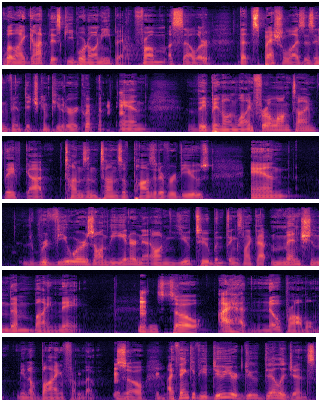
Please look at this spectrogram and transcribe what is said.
Well, I got this keyboard on eBay from a seller that specializes in vintage computer equipment, and they've been online for a long time. They've got tons and tons of positive reviews, and reviewers on the internet, on YouTube, and things like that mention them by name. Mm-hmm. So I had no problem, you know, buying from them. Mm-hmm. So mm-hmm. I think if you do your due diligence,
